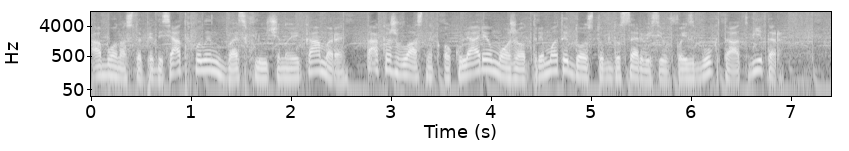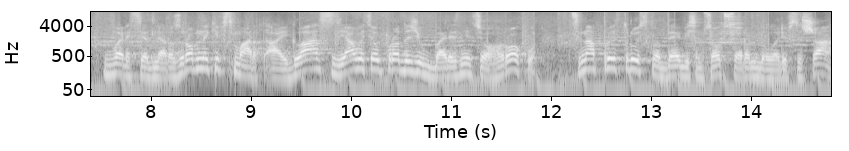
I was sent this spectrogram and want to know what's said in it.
або на 150 хвилин без включеної камери. Також власник окулярів може отримати доступ до сервісів Facebook та Twitter. Версія для розробників Smart Eye Glass з'явиться у продажі в березні цього року. Ціна пристрою складе 840 доларів США.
